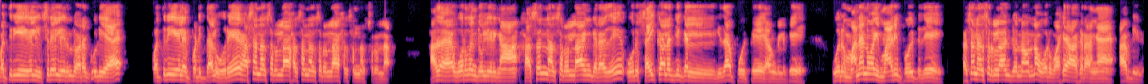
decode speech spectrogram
பத்திரிகைகள் இஸ்ரேலில் இருந்து வரக்கூடிய பத்திரிகைகளை படித்தால் ஒரே Hassan Nasrallah Hassan Nasrallah Hassan Nasrallah. அதை ஒருதன் சொல்லியிருக்கான் ஹசன் நசருல்லாங்கிறது ஒரு சைக்காலஜிக்கல் இதாக போயிட்டு அவங்களுக்கு. ஒரு மனநோய் மாதிரி போயிட்டுது. ஹசன் நசருல்லான்னு சொன்னோன்னா ஒரு வகை ஆகுறாங்க. அப்படின்னு.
